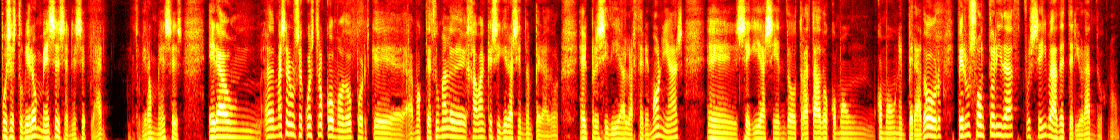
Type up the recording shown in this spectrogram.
Pues estuvieron meses en ese plan. Estuvieron meses. Era un, además era un secuestro cómodo porque a Moctezuma le dejaban que siguiera siendo emperador. Él presidía las ceremonias, eh, seguía siendo tratado como un, como un emperador, pero su autoridad pues se iba deteriorando, ¿no?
